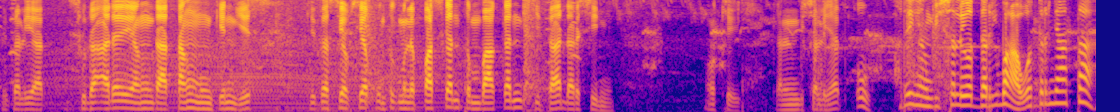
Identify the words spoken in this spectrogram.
Kita lihat, sudah ada yang datang mungkin, guys. Kita siap-siap untuk melepaskan tembakan kita dari sini. Oke, kalian bisa lihat. Oh, ada yang bisa lewat dari bawah ternyata.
